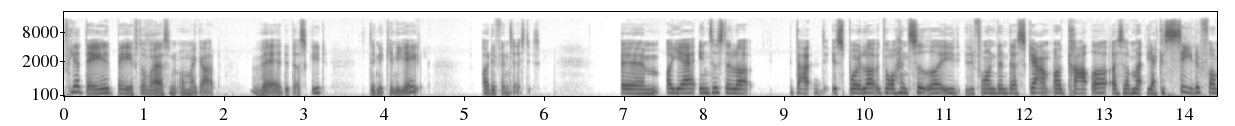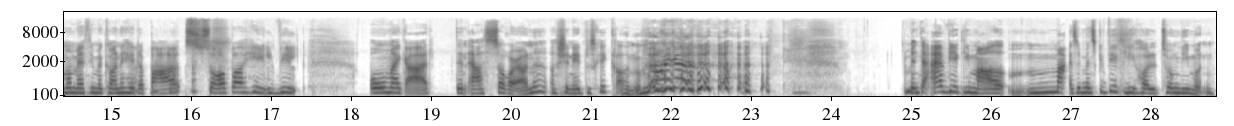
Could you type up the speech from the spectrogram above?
Flere dage bagefter var jeg sådan, oh my god, hvad er det, der skete? Den er genial, og det er fantastisk. Øhm, og ja, Interstellar, der spoiler, hvor han sidder i, foran den der skærm og græder. Altså, jeg kan se det for mig, Matthew McConaughey, der bare sopper helt vildt. Oh my god, den er så rørende. Og Jeanette, du skal ikke græde nu. Men der er virkelig meget... meget altså, man skal virkelig holde tungen lige i munden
